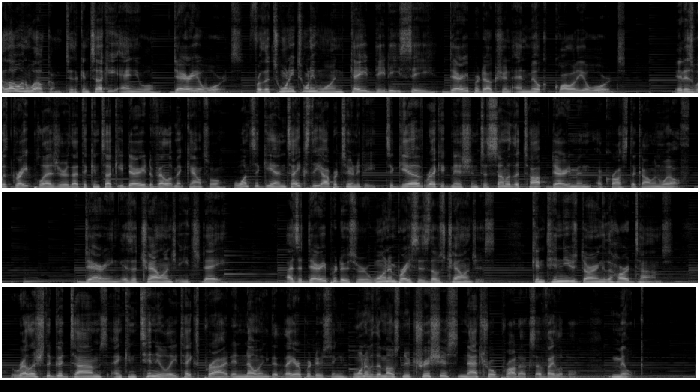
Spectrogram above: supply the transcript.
Hello and welcome to the Kentucky Annual Dairy Awards for the 2021 KDDC Dairy Production and Milk Quality Awards. It is with great pleasure that the Kentucky Dairy Development Council once again takes the opportunity to give recognition to some of the top dairymen across the Commonwealth. Dairying is a challenge each day. As a dairy producer, one embraces those challenges, continues during the hard times, relish the good times, and continually takes pride in knowing that they are producing one of the most nutritious natural products available milk.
